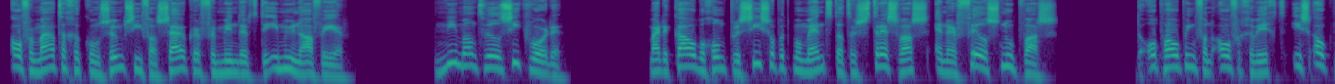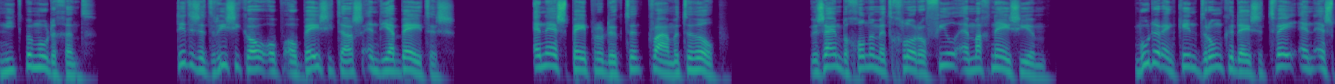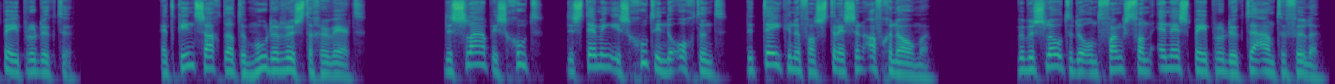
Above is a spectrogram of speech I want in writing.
Overmatige consumptie van suiker vermindert de immuunafweer. Niemand wil ziek worden. Maar de kou begon precies op het moment dat er stress was en er veel snoep was. De ophoping van overgewicht is ook niet bemoedigend. Dit is het risico op obesitas en diabetes. NSP-producten kwamen te hulp. We zijn begonnen met chlorofiel en magnesium. Moeder en kind dronken deze twee NSP-producten. Het kind zag dat de moeder rustiger werd. De slaap is goed, de stemming is goed in de ochtend, de tekenen van stress zijn afgenomen. We besloten de ontvangst van NSP-producten aan te vullen.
